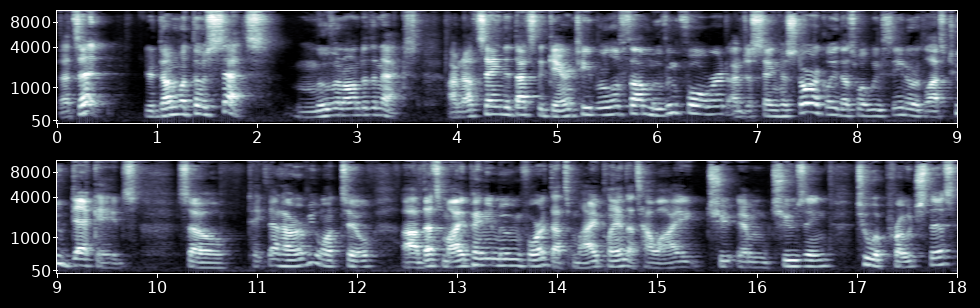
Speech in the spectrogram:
that's it. You're done with those sets. Moving on to the next. I'm not saying that that's the guaranteed rule of thumb moving forward. I'm just saying historically, that's what we've seen over the last two decades. So take that however you want to. Uh, that's my opinion moving forward. That's my plan. That's how I cho- am choosing to approach this.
